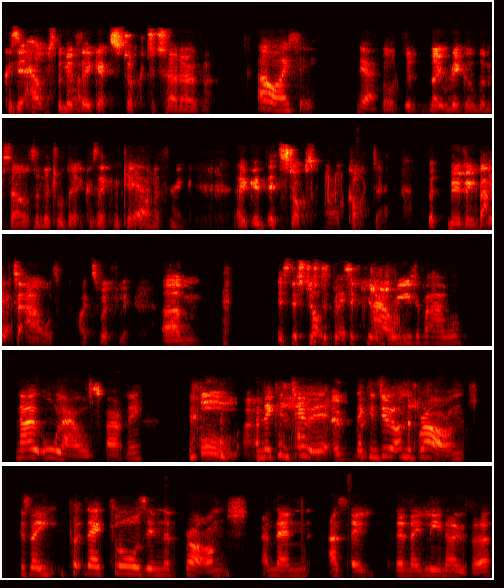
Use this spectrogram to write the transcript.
because it helps them if oh. they get stuck to turn over. Oh, I see. Yeah. Or to like wriggle themselves a little bit because they can kick yeah. on a thing. Like it, it stops cot death. But moving back yeah. to owls quite swiftly. Um, is this just Not a particular breed of owl? No, all owls apparently. Oh, All and they can do it. Everything. They can do it on the branch because they put their claws in the branch and then as they then they lean over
